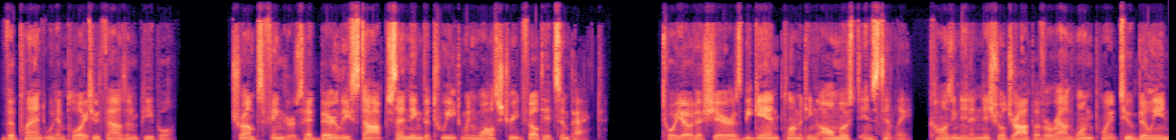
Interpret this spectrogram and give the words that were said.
The plant would employ 2,000 people. Trump's fingers had barely stopped sending the tweet when Wall Street felt its impact. Toyota shares began plummeting almost instantly, causing an initial drop of around $1.2 billion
